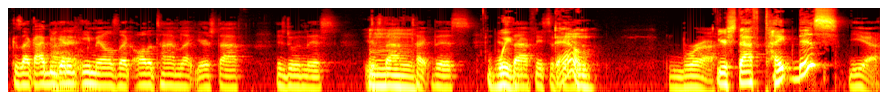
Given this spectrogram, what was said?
because like I'd be getting Alright. emails like all the time like your staff is doing this, your hmm. staff type this, your Wait, staff needs to Damn. figure- bruh. Your staff typed this? Yeah,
